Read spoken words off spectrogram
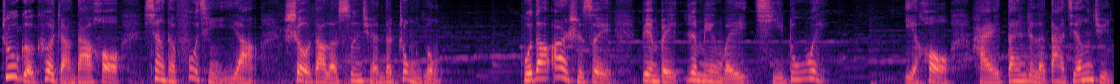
诸葛恪长大后，像他父亲一样受到了孙权的重用，不到二十岁便被任命为骑都尉，以后还担任了大将军。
